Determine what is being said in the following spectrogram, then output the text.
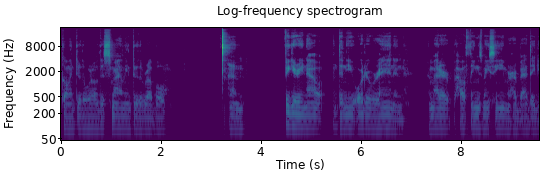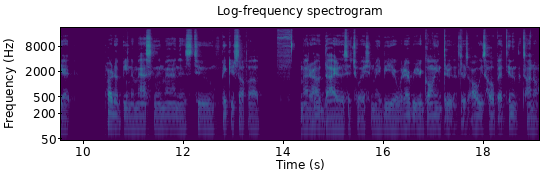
going through the world is smiling through the rubble and figuring out the new order we're in. And no matter how things may seem or how bad they get, part of being a masculine man is to pick yourself up no matter how dire the situation may be or whatever you're going through, that there's always hope at the end of the tunnel.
